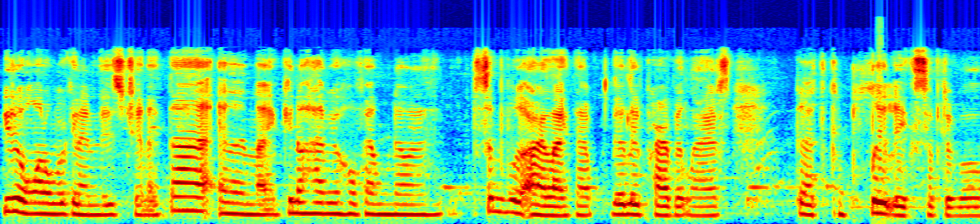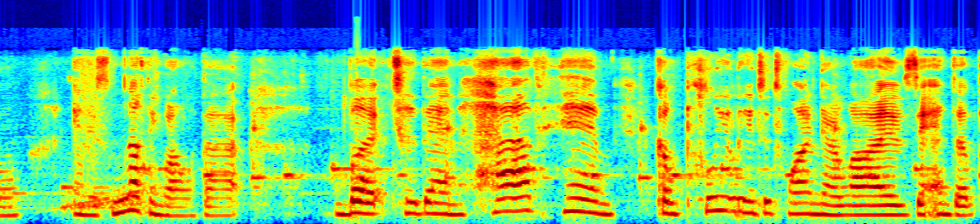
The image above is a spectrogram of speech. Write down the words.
You don't want to work in an industry like that, and then like you know have your whole family know. Some people are like that; they live private lives. That's completely acceptable, and there's nothing wrong with that. But to then have him completely intertwine their lives, they end up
